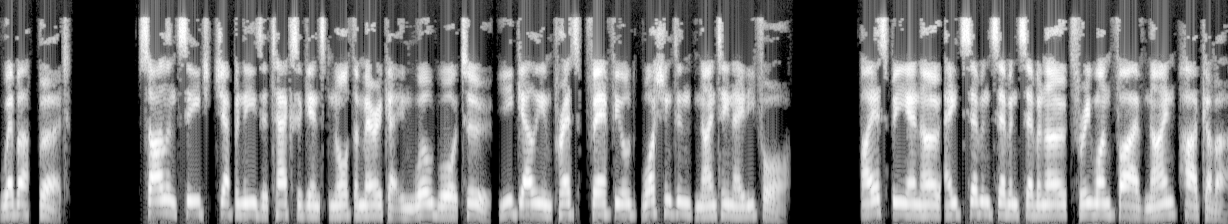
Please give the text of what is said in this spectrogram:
Webber, Bert. Silent Siege – Japanese attacks against North America in World War II, Ye Galleon Press, Fairfield, Washington, 1984. ISBN 0-87770-3159 hardcover.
